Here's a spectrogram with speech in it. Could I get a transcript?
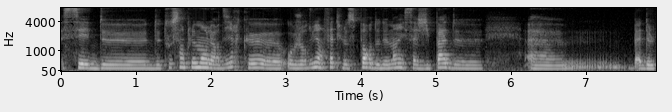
c'est de, de tout simplement leur dire que euh, aujourd'hui, en fait, le sport de demain, il ne s'agit pas de, euh, bah, de,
